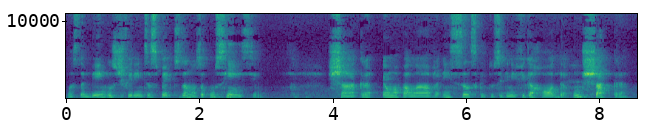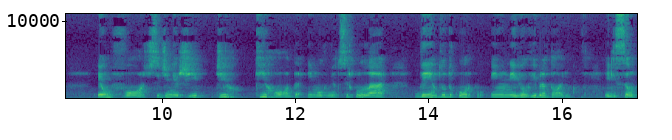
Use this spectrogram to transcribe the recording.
mas também os diferentes aspectos da nossa consciência. Chakra é uma palavra em sânscrito, significa roda. Um chakra é um vórtice de energia de, que roda em movimento circular dentro do corpo, em um nível vibratório. Eles são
